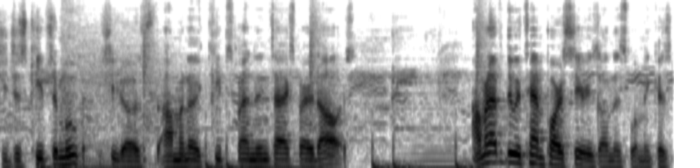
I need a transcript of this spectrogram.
she just keeps it moving. She goes, I'm gonna keep spending taxpayer dollars. I'm gonna have to do a 10 part series on this woman because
